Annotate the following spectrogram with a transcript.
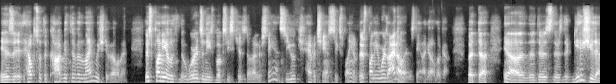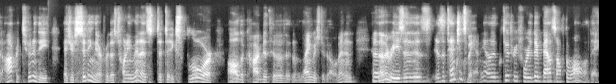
is it helps with the cognitive and language development. There's plenty of words in these books these kids don't understand, so you have a chance to explain them. There's plenty of words I don't understand. I got to look up, but uh, you know, the, there's there's that gives you that opportunity as you're sitting there for those 20 minutes to, to explore all the cognitive and language development. And, and another reason is is attention span. You know, two, three, four, they bounce off the wall all day.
